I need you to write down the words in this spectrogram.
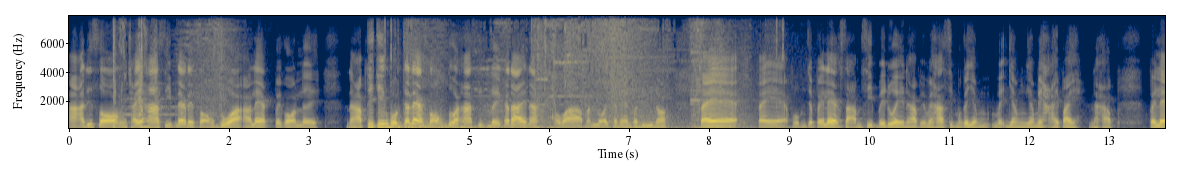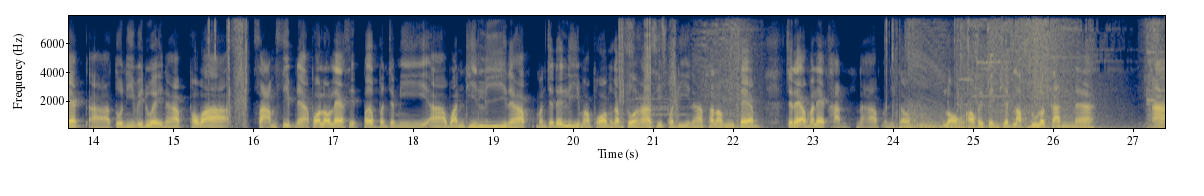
อ่าอันที่ 2 ใช้ 50 แลกได้ 2 ตัวอ่าแลกไปก่อนเลยนะครับที่จริงผมจะแลก 2 ตัว 50 เลยก็ได้นะ เพราะว่ามันร้อยคะแนนพอดีเนาะแต่แต่ผมจะไปแลก 30ไปด้วยนะครับยังไม่50มันก็ยังยังยังไม่หายไปนะครับ ไปแลกอ่าตัวนี้ไว้ด้วยนะครับ เพราะว่า 30 เนี่ย พอเราแลกเสร็จปุ๊บมันจะมีอ่าวันที่รีนะครับ มันจะได้รีมาพร้อมกับตัว 50 พอดีนะครับ ถ้าเรามีแต้มจะได้เอามาแลกทันนะครับ อันนี้ก็ลองเอาไปเป็นเคล็ดลับดูแล้วกันนะอะ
